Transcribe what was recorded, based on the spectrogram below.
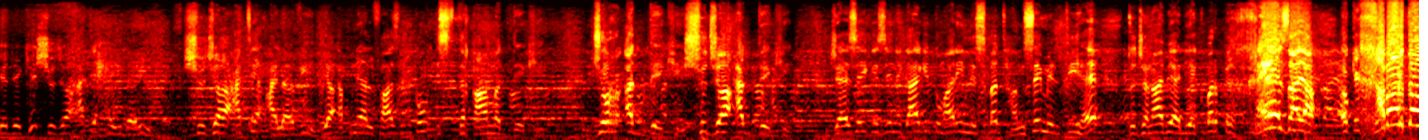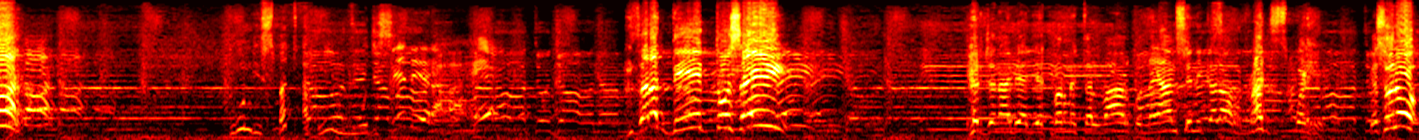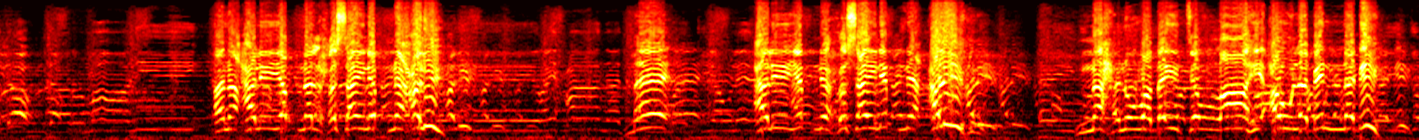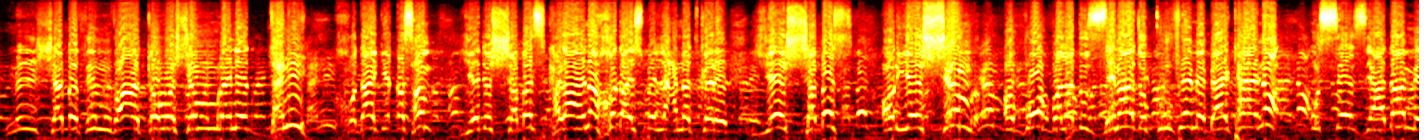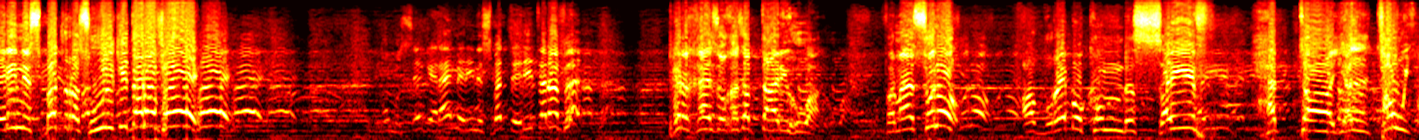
یہ دیکھیں شجاعت حیدری، شجاعت علوی، یا اپنے الفاظ میں کہوں، استقامت دیکھیں، جرأت دیکھیں، شجاعت دیکھیں۔ جیسے کسی نے کہا کہ تمہاری نسبت ہم سے ملتی ہے، تو جناب علی اکبر پہ خیز آیا کہ خبردار! تو نسبت اپنی مجھ سے دے رہا ہے۔ ذرا دیکھ تو صحیح۔ پھر جناب علی اکبر نے تلوار کو نیان سے نکلا اور رجز پڑھے۔ کہ سنو۔ انا علی ابن الحسین ابن علی. میں علی ابن حسین ابن علی ہوں. نحن وبيت الله أولى بالنبي من شبث ذاك وشمر الدني. خدا کی قسم، یہ جو شبث کھڑا ہے نا، خدا اس پہ لعنت کرے. یہ شبث اور یہ شمر اور وہ ولد الزنا جو کوفے میں بیٹھا ہے نا، اس سے زیادہ میری نسبت رسول کی طرف ہے۔ وہ مجھ سے کہہ رہا ہے، میری نسبت تیری طرف ہے۔ پھر غیظ و غضب تاری ہوا۔ فرمایا، سنو اضربكم بالسيف حتى يلتوي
